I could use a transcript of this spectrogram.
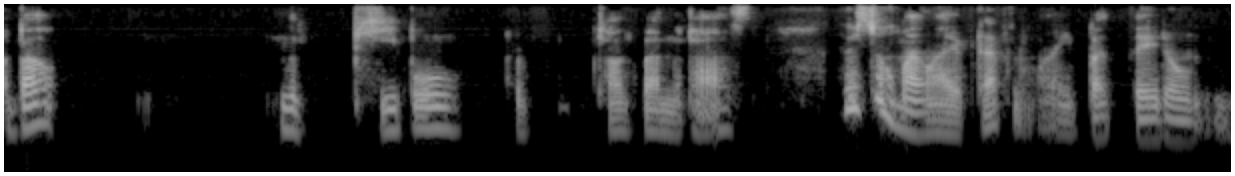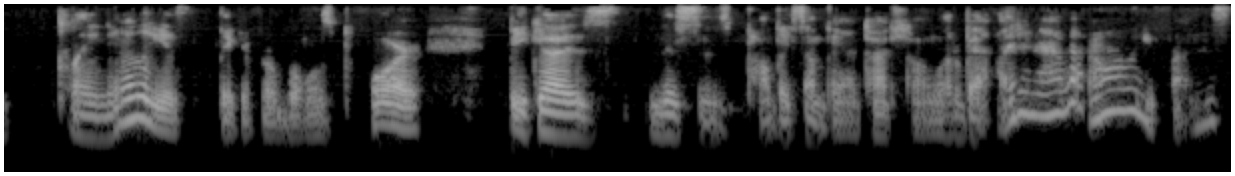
about the people I've talked about in the past, they're still in my life, definitely, but they don't play nearly as big of a role as before because this is probably something I touched on a little bit. I didn't have, I don't have any friends.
